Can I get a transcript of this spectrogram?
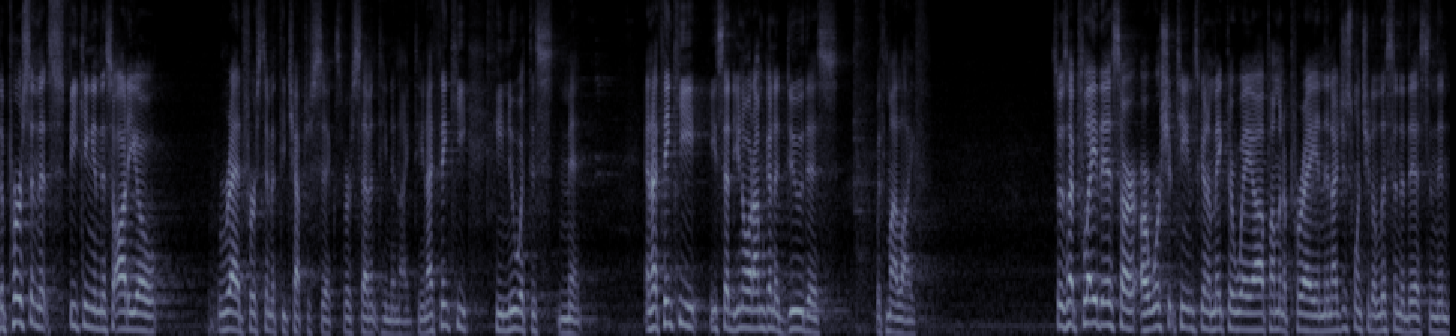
the person that's speaking in this audio read 1 Timothy chapter 6, verse 17 to 19. I think he, he knew what this meant. And I think he, he said, you know what, I'm going to do this with my life. So as I play this, our, our worship team's going to make their way up. I'm going to pray, and then I just want you to listen to this, and then,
